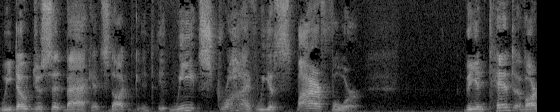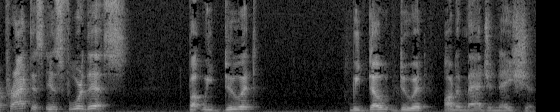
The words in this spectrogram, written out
We don't just sit back. It's not. It, it, we strive. We aspire for. The intent of our practice is for this, but we do it. We don't do it on imagination.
